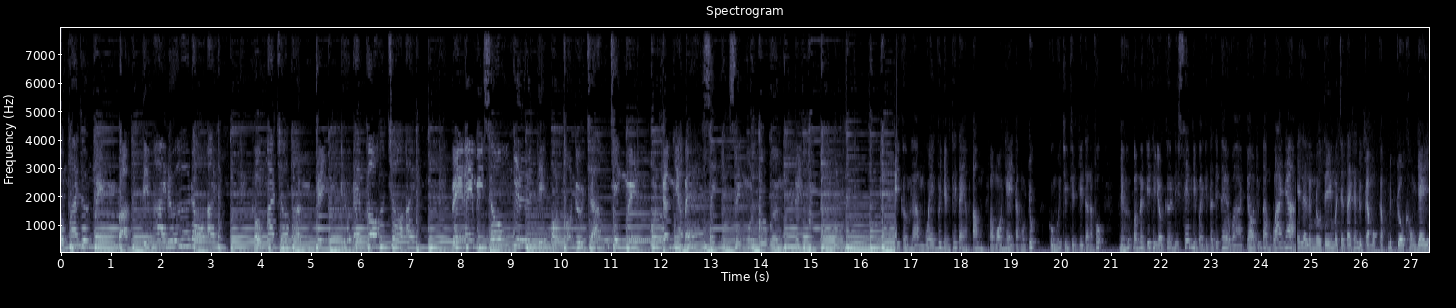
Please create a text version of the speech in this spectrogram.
không ai thương mình bằng tim hai đứa đâu anh. Không ai cho bằng tình yêu em có cho anh. Về đây mình sống như tiến một con đường trắng trên nguyên một căn nhà bé xinh xinh một khu vườn tình. Chỉ cần làm quen với những thế tay hợp âm và mỗi ngày tập một chút cùng với chương trình Guitar 5 phút, nhớ bấm đăng ký theo dõi kênh để xem những bài guitar tiếp theo và cho chúng ta một like nha. Đây là lần đầu tiên mà trên tay khánh được cầm một cặp micro không dây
